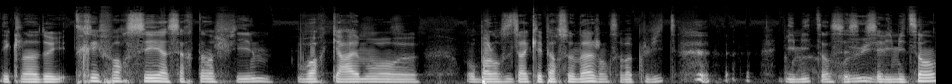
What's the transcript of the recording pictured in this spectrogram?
des clins d'œil très forcés à certains films, voire carrément euh, on balance direct les personnages, hein, ça va plus vite. limite, hein, c'est Oui, limite ça. hein.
